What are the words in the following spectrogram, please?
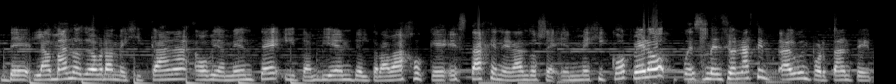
de la mano de obra mexicana, obviamente, y también del trabajo que está generándose en México. Pero pues mencionaste algo importante,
